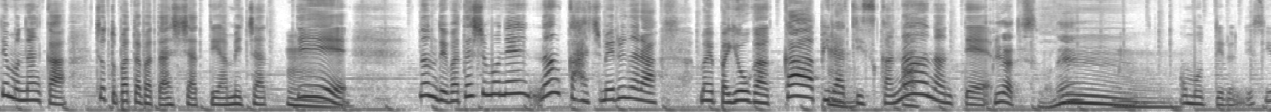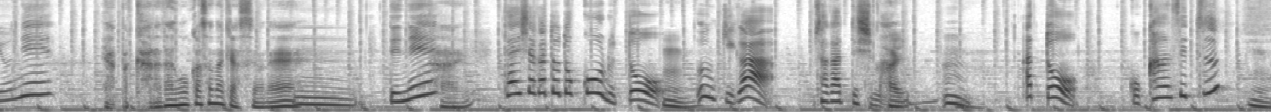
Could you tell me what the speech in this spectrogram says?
でもなんかちょっとバタバタしちゃってやめちゃって、なので私もねなんか始めるなら、まあ、やっぱヨガかピラティスかななんて。ピラティスもね。うん。うん思ってるんですよね。やっぱ体動かさなきゃっすようねん、でねはい。代謝が滞ると、うん。運気が下がってしまう、はい。うん、あとこう関節うん。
